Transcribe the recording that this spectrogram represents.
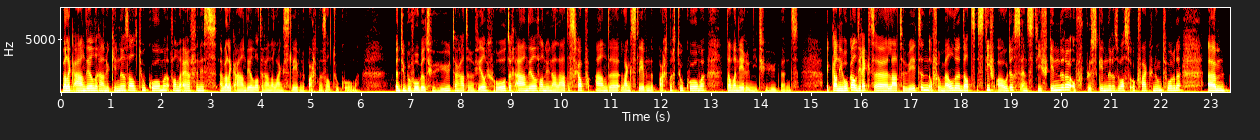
welk aandeel er aan uw kinderen zal toekomen van de erfenis en welk aandeel dat er aan de langstlevende partner zal toekomen. Bent u bijvoorbeeld gehuwd, dan gaat er een veel groter aandeel van uw nalatenschap aan de langstlevende partner toekomen dan wanneer u niet gehuwd bent. Ik kan hier ook al direct uh, laten weten of vermelden dat stiefouders en stiefkinderen, of pluskinderen zoals ze ook vaak genoemd worden, um,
